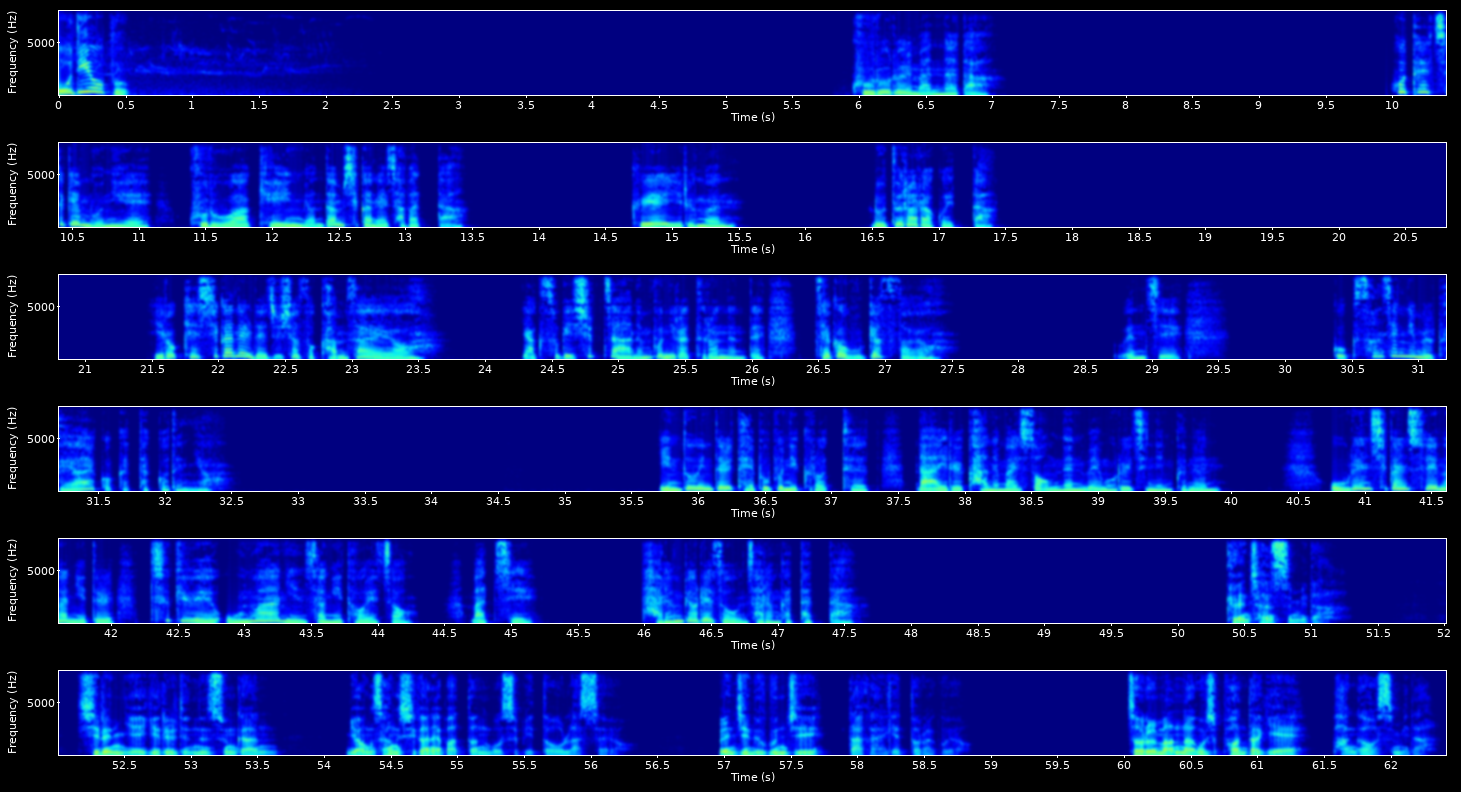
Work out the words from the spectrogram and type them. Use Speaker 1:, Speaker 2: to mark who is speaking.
Speaker 1: 오디오북 구루를 만나다 호텔 측의 문의에 구루와 개인 면담 시간을 잡았다. 그의 이름은 루드라라고 했다. 이렇게 시간을 내주셔서 감사해요. 약속이 쉽지 않은 분이라 들었는데 제가 우겼어요. 왠지 꼭 선생님을 뵈야 할 것 같았거든요. 인도인들 대부분이 그렇듯 나이를 가늠할 수 없는 외모를 지닌 그는 오랜 시간 수행한 이들 특유의 온화한 인상이 더해져 마치 다른 별에서 온 사람 같았다.
Speaker 2: 괜찮습니다. 실은 얘기를 듣는 순간 명상 시간에 봤던 모습이 떠올랐어요. 왠지 누군지 딱 알겠더라고요. 저를 만나고 싶어 한다기에 반가웠습니다.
